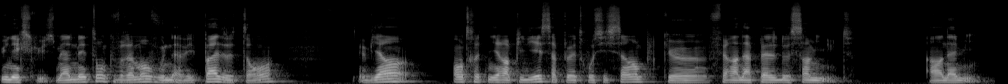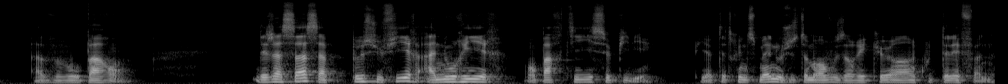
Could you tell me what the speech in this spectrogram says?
une excuse. Mais admettons que vraiment vous n'avez pas de temps, eh bien entretenir un pilier, ça peut être aussi simple que faire un appel de 5 minutes à un ami, à vos parents. Déjà ça, ça peut suffire à nourrir en partie ce pilier. Puis il y a peut-être une semaine où justement vous aurez que un coup de téléphone.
